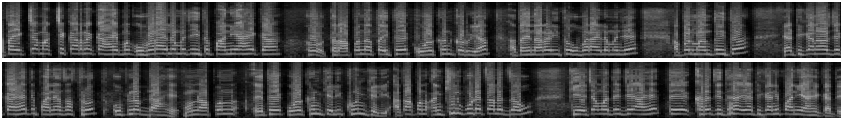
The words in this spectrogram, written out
आता एकच्या मागचे कारण काय आहे? मग उभं राहिलं म्हणजे इथं पाणी आहे का? हो तर आपण आता इथे एक ओळखण करूयात. आता हे नारळ इथं उभं राहिलं म्हणजे आपण मानतो इथं या ठिकाणावर जे काय आहे ते पाण्याचा स्रोत उपलब्ध आहे. म्हणून आपण इथे एक ओळखण केली खून केली. आता आपण आणखीन पुढे चालत जाऊ की याच्यामध्ये जे आहे ते खरंच इथं या ठिकाणी पाणी आहे का ते?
